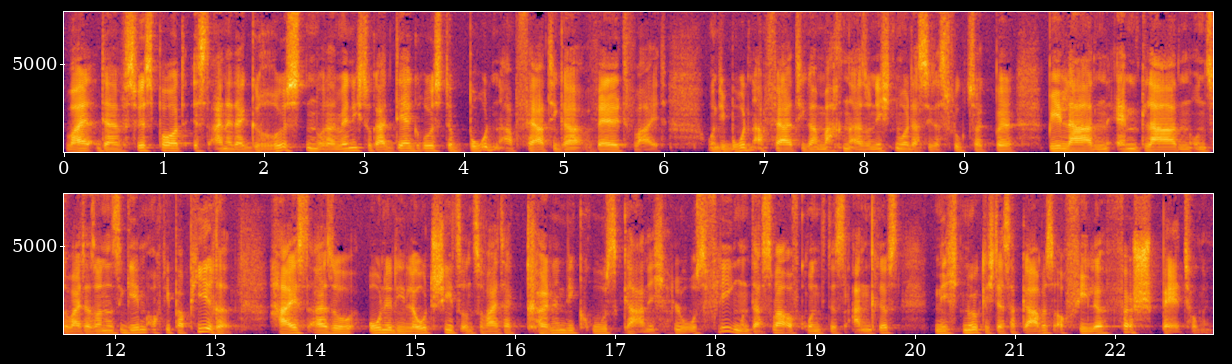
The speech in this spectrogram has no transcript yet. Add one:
Weil der Swissport ist einer der größten oder wenn nicht sogar der größte Bodenabfertiger weltweit. Und die Bodenabfertiger machen also nicht nur, dass sie das Flugzeug be beladen, entladen und so weiter, sondern sie geben auch die Papiere. Heißt also, ohne die Loadsheets und so weiter können die Crews gar nicht losfliegen. Und das war aufgrund des Angriffs nicht möglich. Deshalb gab es auch viele Verspätungen.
